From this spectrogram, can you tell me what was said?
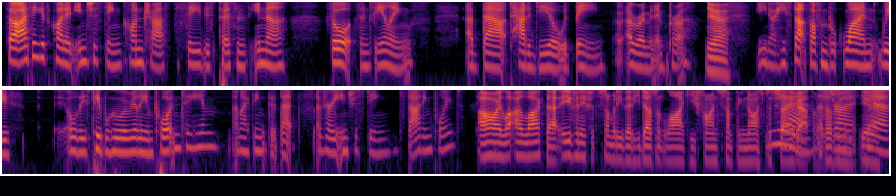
So I think it's quite an interesting contrast to see this person's inner thoughts and feelings about how to deal with being a- Roman emperor Yeah. you know, he starts off in book one with all these people who are really important to him. And I think that that's a very interesting starting point. Oh, I, li- I like that. Even if it's somebody that he doesn't like, he finds something nice to say Yeah, about them, that's doesn't right. he? Yeah.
